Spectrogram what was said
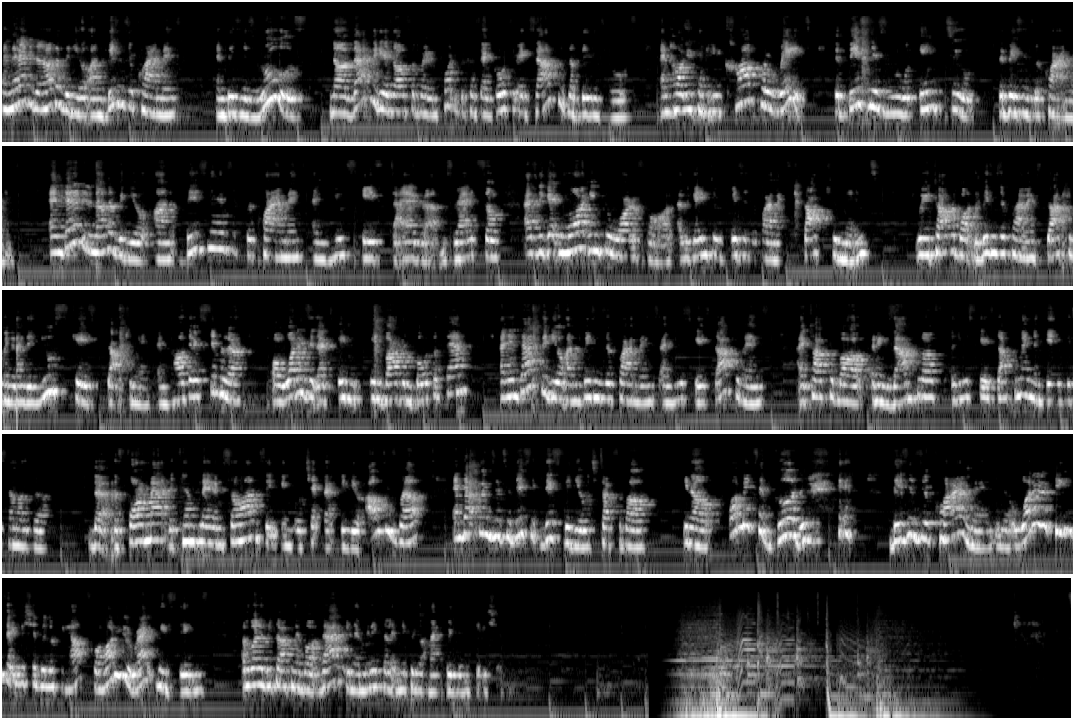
And then I did another video on business requirements and business rules. Now that video is also very important because I go through examples of business rules and how you can incorporate the business rule into the business requirements. And then I did another video on business requirements and use case diagrams, right? So as we get more into waterfall and we get into business requirements document, we talk about the business requirements document and the use case document and how they're similar or what is it that's in, involved in both of them. And in that video on business requirements and use case documents, I talked about an example of a use case document and gave you some of the, the, the format, the template, and so on. So you can go check that video out as well. And that brings you to this, this video, which talks about, you know, what makes a good business requirement? You know, what are the things that you should be looking out for? How do you write these things? I'm going to be talking about that in a minute, so let me bring up my presentation.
